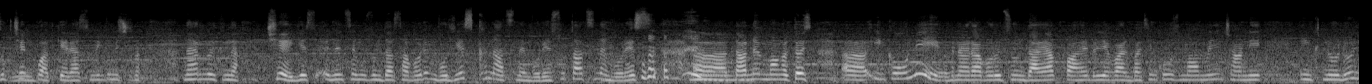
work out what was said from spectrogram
Դուք չեք պատկերացնում, ինքը միշտ նայելով կնա, չէ, ես այնց եմ ուզում դասավորեմ, որ ես քնացնեմ, որ ես ուտացնեմ, որ ես ա, տանեմ մանգալ, то есть ա, ինքը ունի հնարավորություն դայակ պահելու եւ այլ, բայց ինքը ուզում ամեն ինչ անի ինքնուրույն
